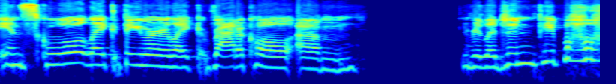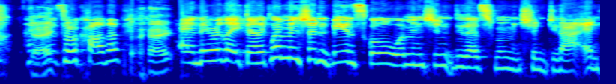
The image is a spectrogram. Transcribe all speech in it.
in school like they were like radical um religion people okay. i guess we'll call them right. and they were like they're like women shouldn't be in school women shouldn't do this women shouldn't do that and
